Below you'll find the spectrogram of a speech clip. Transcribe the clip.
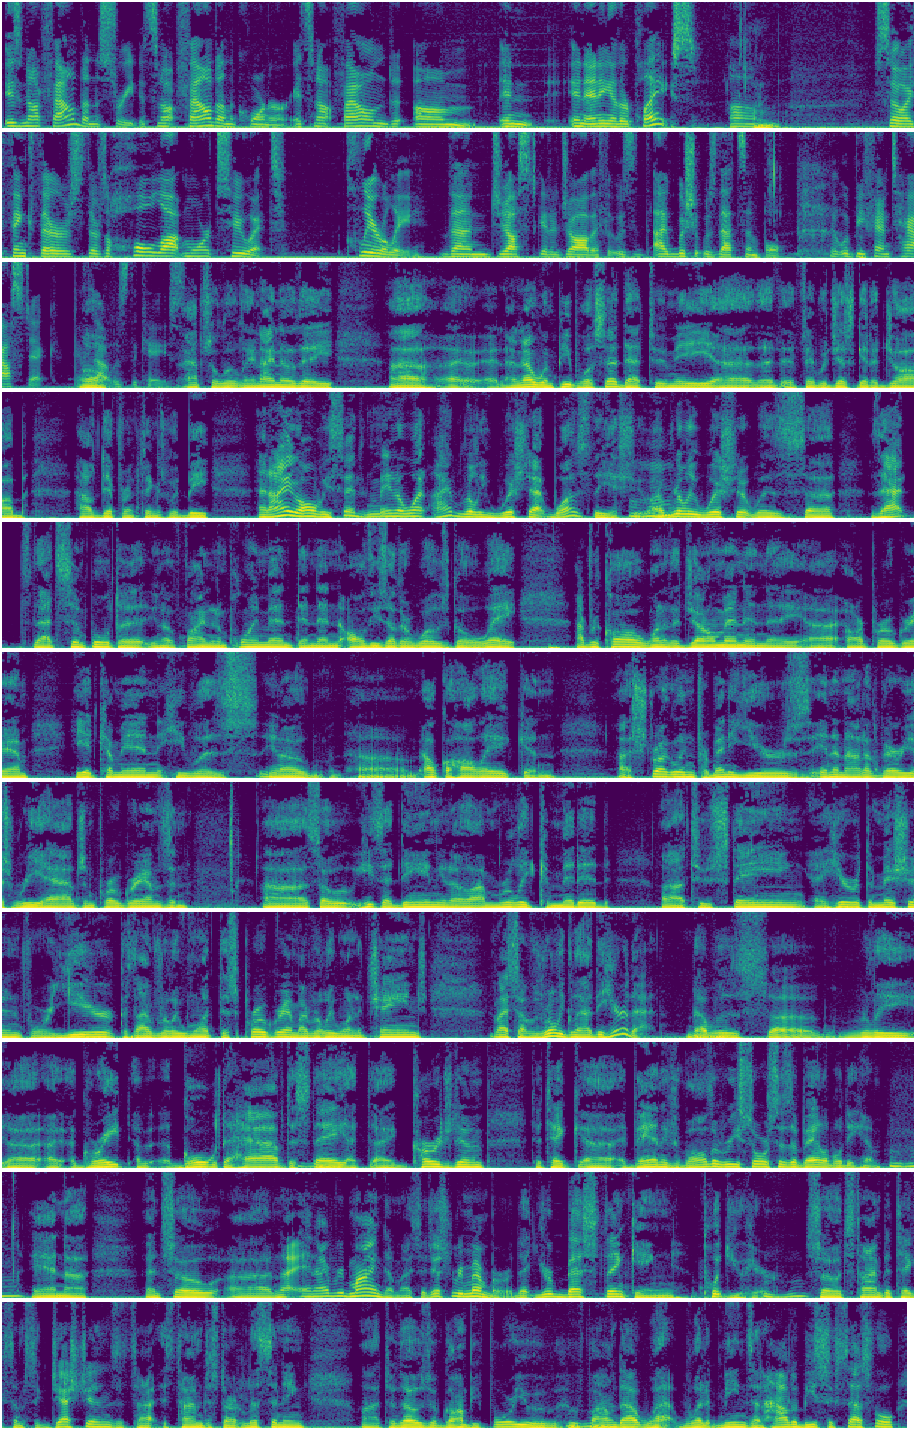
is not found on the street. It's not found on the corner. It's not found um, in in any other place. Um, so I think there's there's a whole lot more to it, clearly, than just get a job. If it was, I wish it was that simple. That would be fantastic. If Oh. that was the case. Absolutely, and I know they, uh, and I know when people have said that to me uh, that if they would just get a job, how different things would be. And I always said, you know what? I really wish that was the issue. I really wish it was uh, that that simple to you know find an employment and then all these other woes go away. I recall one of the gentlemen in the uh, our program. He had come in. He was you know um, alcoholic and uh, struggling for many years, in and out of various rehabs and programs. And uh, so he said, Dean, you know, I'm really committed uh, to staying uh, here at the mission for a year because I really want this program. I really want to change. And I said, I was really glad to hear that. That was uh, really uh, a, great a, goal to have to stay. I, I encouraged him to take uh, advantage of all the resources available to him, and uh, and so uh, and, I, and I remind them, I said, just remember that your best thinking put you here. So it's time to take some suggestions. It's ti it's time to start listening uh, to those who've gone before you, who, who found out what what it means and how to be successful.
